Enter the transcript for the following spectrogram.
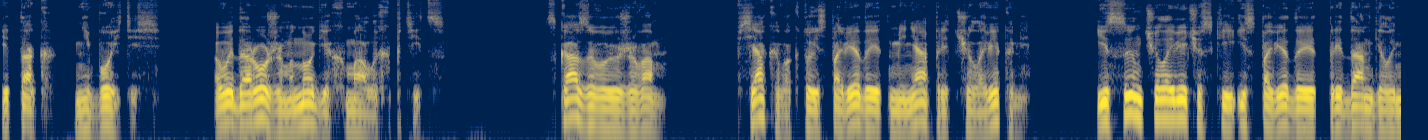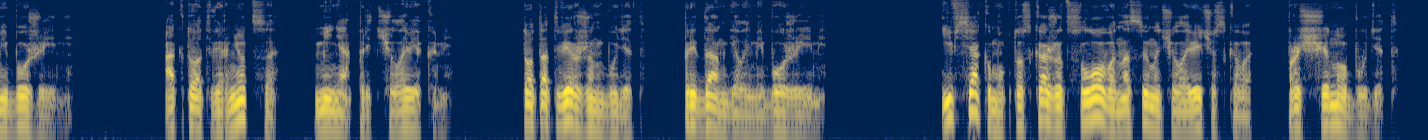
Итак, не бойтесь. Вы дороже многих малых птиц. Сказываю же вам, всякого, кто исповедает меня пред человеками, и Сын Человеческий исповедает пред ангелами Божиими. А кто отвернется меня пред человеками, тот отвержен будет пред ангелами Божиими. И всякому, кто скажет слово на Сына Человеческого, прощено будет,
